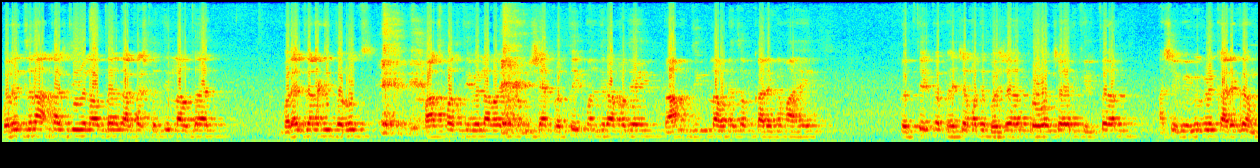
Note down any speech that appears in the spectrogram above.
बरेच जण आकाश दिवे लावतायत आकाश कंदील लावतायत. बऱ्याच जणांनी दररोज पाच पाच दिवे लावायचा विषय प्रत्येक मंदिरामध्ये रामदीप लावण्याचा कार्यक्रम आहे. प्रत्येक ह्याच्यामध्ये भजन प्रवचन कीर्तन असे वेगवेगळे कार्यक्रम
